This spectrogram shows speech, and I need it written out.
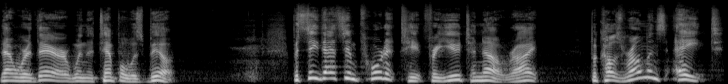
that were there when the temple was built. But see, that's important to, for you to know, right? Because Romans 8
